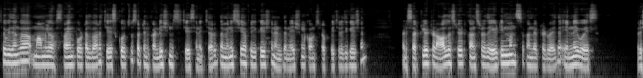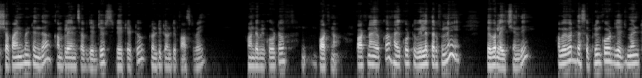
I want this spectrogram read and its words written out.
so ఈ విధంగా మామూలుగా స్వయం పోర్టల్ ద్వారా చేసుకోవచ్చు. సర్టెన్ కండిషన్స్ చేసి అని ఇచ్చారు the ministry of education and the national council of teacher education and circulated all the state consider the eighteen months conducted by the NIOS fresh appointment in the compliance of judges dated two twenty twenty past by honourable court of Patna Patna యొక్క హైకోర్టు వీళ్ళ తరఫునే పేపర్లో ఇచ్చింది. However the supreme court judgement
